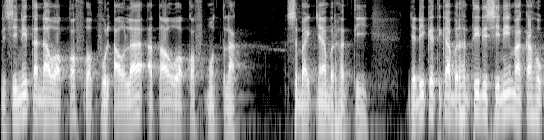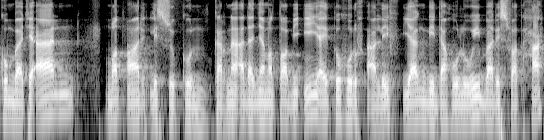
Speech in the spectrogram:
Di sini tanda wakaf wakful aula atau wakaf mutlak. Sebaiknya berhenti. Jadi ketika berhenti di sini maka hukum bacaan mut'arid sukun karena adanya matabi'i yaitu huruf alif yang didahului baris fathah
